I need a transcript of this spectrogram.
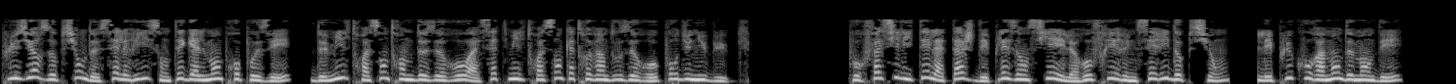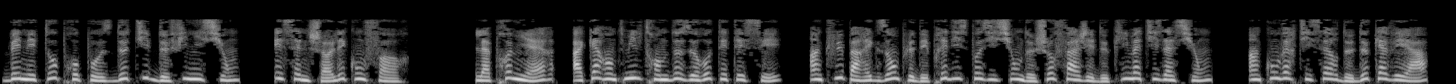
Plusieurs options de sellerie sont également proposées, de 1332 euros à 7392 euros pour du Nubuck. Pour faciliter la tâche des plaisanciers et leur offrir une série d'options, les plus couramment demandées, Beneteau propose deux types de finition, Essential et Confort. La première, à 40 032 euros TTC, inclut par exemple des prédispositions de chauffage et de climatisation, un convertisseur de 2 kVA,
